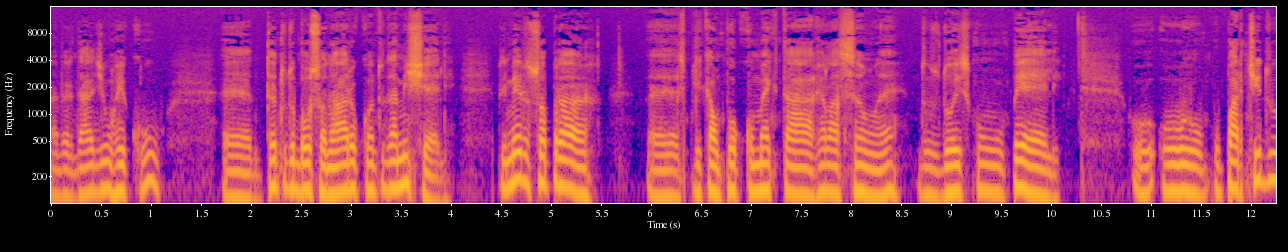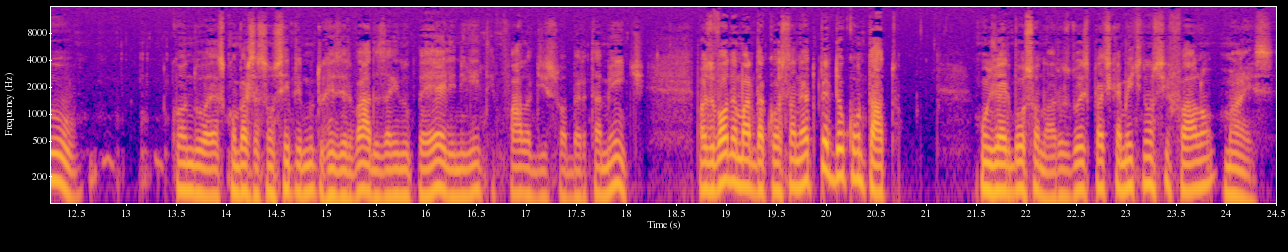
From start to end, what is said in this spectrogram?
na verdade, um recuo, é, tanto do Bolsonaro quanto da Michele. Primeiro, só para é, explicar um pouco como é que está a relação né, dos dois com o PL. O, o, o, partido, quando as conversas são sempre muito reservadas ali no PL, ninguém fala disso abertamente, mas o Valdemar da Costa Neto perdeu contato com Jair Bolsonaro. Os dois praticamente não se falam mais.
